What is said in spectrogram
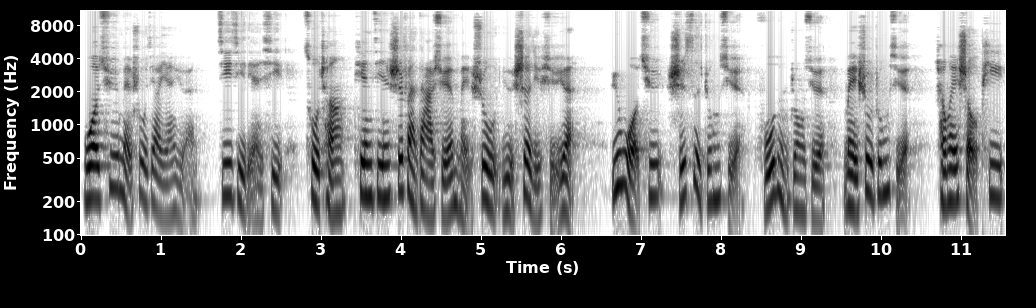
我区美术教研员积极联系，促成天津师范大学美术与设计学院与我区十四中学、福伦中学、美术中学成为首批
